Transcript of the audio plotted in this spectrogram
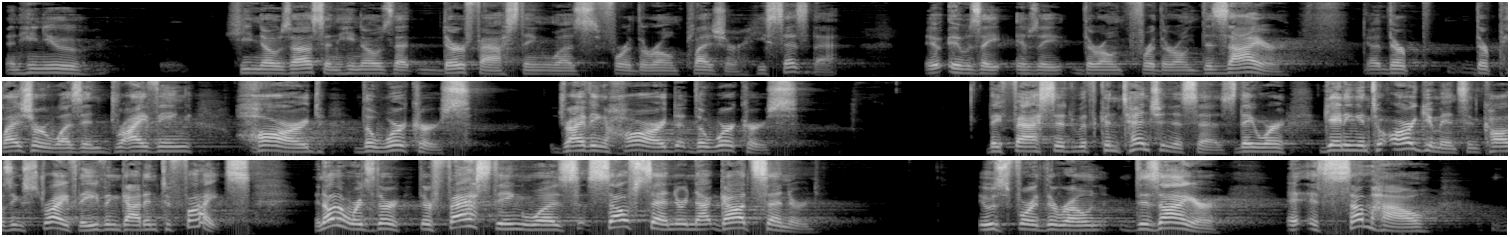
And He knew He knows us, and He knows that their fasting was for their own pleasure. He says that. It, it was, a, it was a, their own, for their own desire. Uh, their, their pleasure was in driving hard the workers, driving hard the workers. They fasted with contention, it says. They were getting into arguments and causing strife. They even got into fights. In other words, their, their fasting was self centered, not God centered. It was for their own desire. It, somehow,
